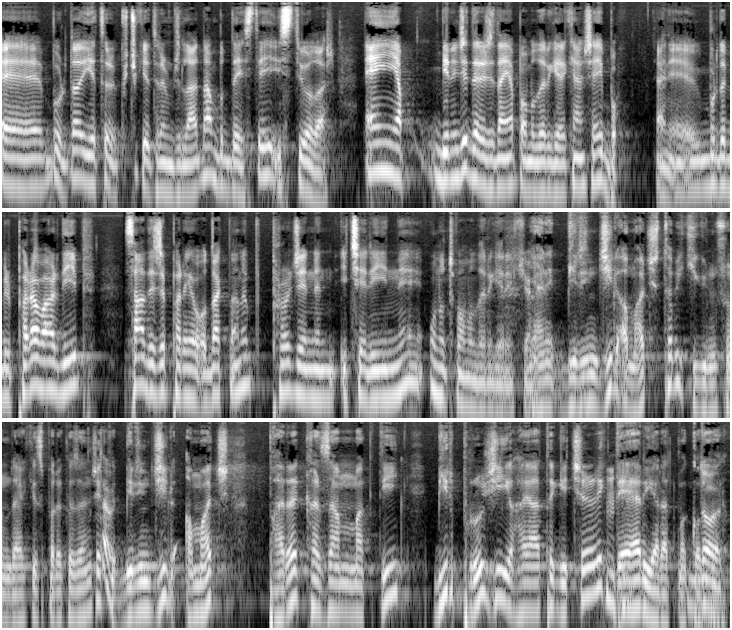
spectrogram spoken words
e, burada yatırım, küçük yatırımcılardan bu desteği istiyorlar. En yap, birinci dereceden yapmamaları gereken şey bu. Yani e, burada bir para var deyip sadece paraya odaklanıp projenin içeriğini unutmamaları gerekiyor. Yani birincil amaç tabii ki günün sonunda herkes para kazanacak. da Tabii. Birincil amaç para kazanmak değil bir projeyi hayata geçirerek değer yaratmak olmalı. Doğru.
